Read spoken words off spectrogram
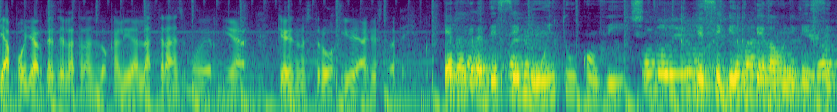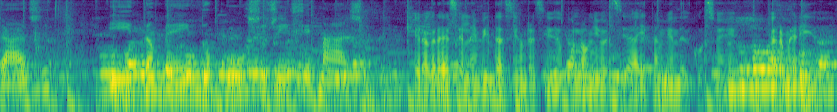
y apoyar desde la translocalidad la transmodernidad, que es nuestro ideario estratégico. Quero agradecer muito o convite recebido pela universidade e também do curso de enfermagem. Quiero agradecer la invitación recibida por la universidad y también del curso de enfermería.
